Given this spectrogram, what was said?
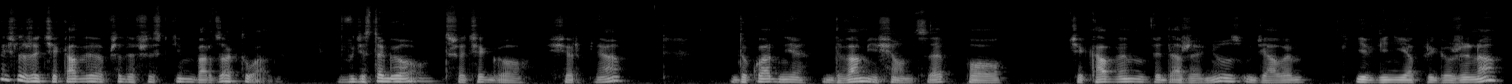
myślę, że ciekawy, a przede wszystkim bardzo aktualny. 23 sierpnia, dokładnie dwa miesiące po ciekawym wydarzeniu z udziałem Jewgenija Prigorzyna,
